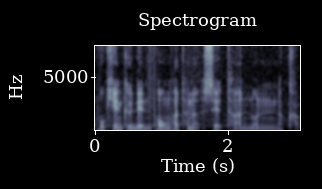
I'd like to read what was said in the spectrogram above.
ผู้เขียนคือเด่นพงพัฒนเศรษฐานนท์นะครับ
